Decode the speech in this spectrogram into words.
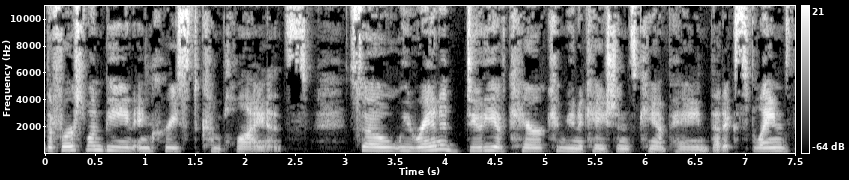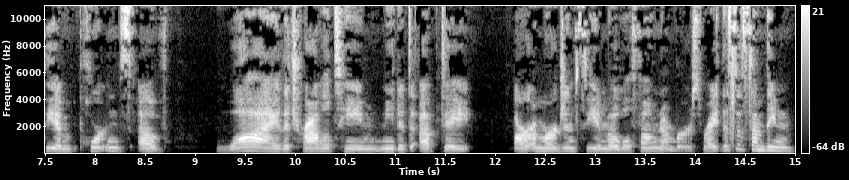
the first one being increased compliance. So, we ran a duty of care communications campaign that explained the importance of why the travel team needed to update our emergency and mobile phone numbers, right? This is something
